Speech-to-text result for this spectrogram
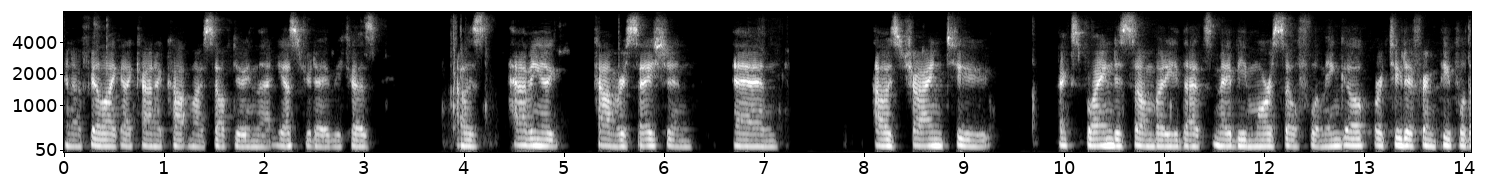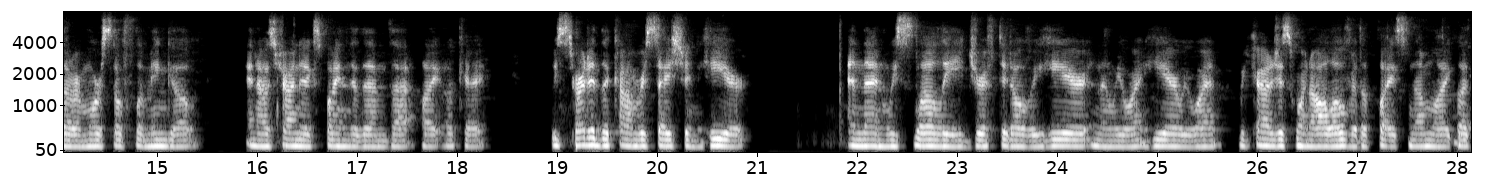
And I feel like I kind of caught myself doing that yesterday because I was having a conversation and I was trying to explain to somebody that's maybe more so flamingo or two different people that are more so flamingo. And I was trying to explain to them that, like, okay, we started the conversation here and then we slowly drifted over here and then we went here we went we kind of just went all over the place and i'm like let,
